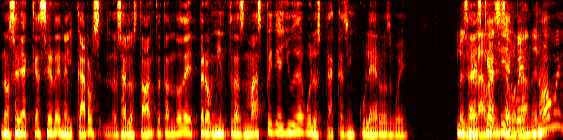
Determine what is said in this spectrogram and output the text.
No sabía qué hacer en el carro. O sea, lo estaban tratando de. Pero mientras más pedía ayuda, güey, los placas bien culeros, güey. Lo ¿Sabes qué hacían, güey? No, güey.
